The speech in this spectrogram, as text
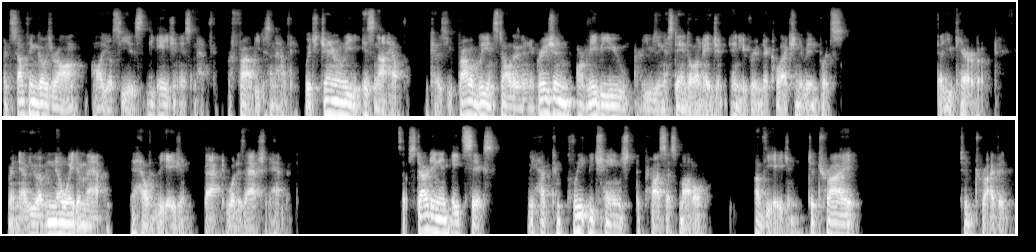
When something goes wrong, all you'll see is the agent isn't healthy or FileBeat isn't healthy, which generally is not helpful because you probably installed an integration, or maybe you are using a standalone agent and you've written a collection of inputs that you care about. Right now, you have no way to map the health of the agent back to what has actually happened. So starting in 8.6, we have completely changed the process model of the agent to try to drive it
